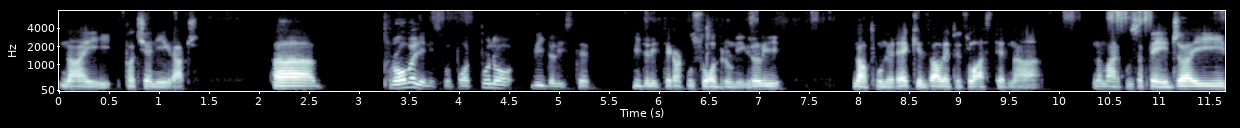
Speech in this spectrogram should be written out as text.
najplaćeniji igrača. A, provaljeni smo potpuno, videli ste, videli ste kako su odbranu igrali, napune reke, zalepe flaster na, na Markusa Page-a i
